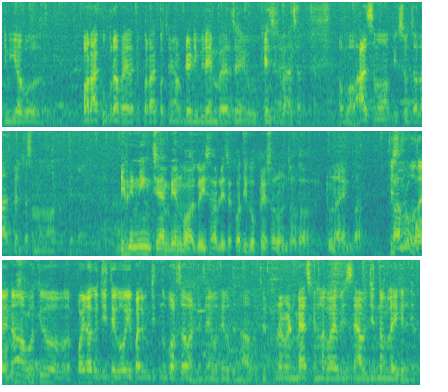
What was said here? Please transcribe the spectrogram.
किनकि अब पराको कुरा भएर त्यो पराको चाहिँ अब डेडी बिरामी भएर चाहिँ ऊ क्यान्सल भएको छ। अब आजसम्ममा फिक्स हुन्छ होला आज बेलुकासम्ममा। डिफेन्डिङ च्याम्पियन भएको हिसाबले चाहिँ कतिको प्रेसर हुन्छ त टुर्नामेन्टमा त्यस्तो हुँदैन। अब त्यो पहिलाको जितेको हो योपालि पनि जित्नुपर्छ भन्ने चाहिँ हुँदै हुँदैन। अब त्यो टुर्नामेन्ट म्याच खेल्न गएपछि चाहिँ अब जित्नको लागि खेल्ने हो।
